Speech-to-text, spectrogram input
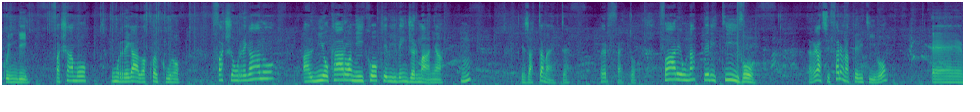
Quindi facciamo un regalo a qualcuno. Faccio un regalo al mio caro amico che vive in Germania. hm? Esattamente. Perfetto. Fare un aperitivo. Ragazzi, fare un aperitivo è,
